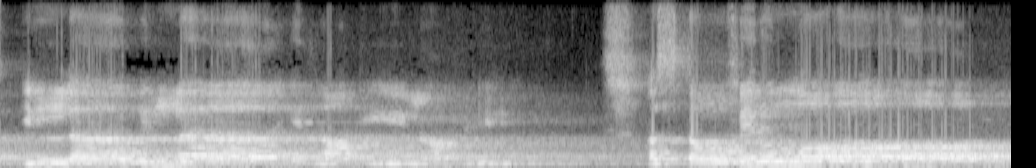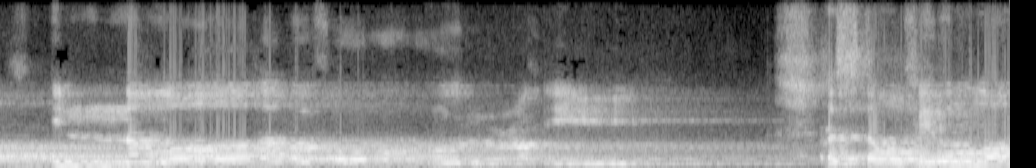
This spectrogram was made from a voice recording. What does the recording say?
إلا بالله العلي العظيم. أستغفر الله. إن الله غفور رحيم. أستغفر الله.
